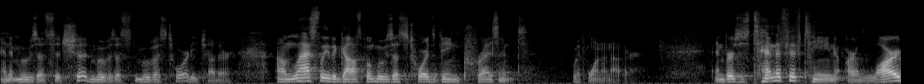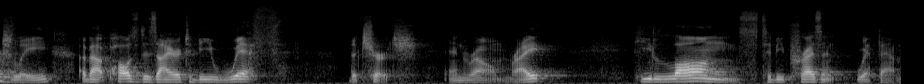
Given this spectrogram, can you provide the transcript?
And it moves us, it should move us, move us toward each other. Um, lastly, the gospel moves us towards being present with one another. And verses 10 to 15 are largely about Paul's desire to be with the church in Rome, right? He longs to be present with them.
